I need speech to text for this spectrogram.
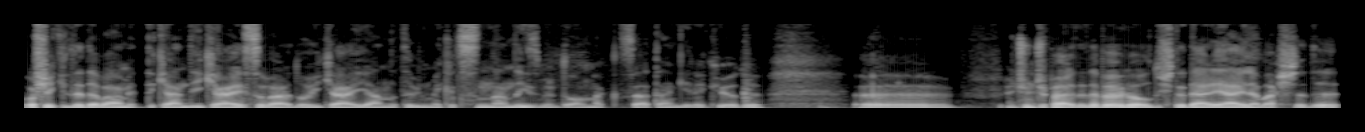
o şekilde devam etti. Kendi hikayesi vardı. O hikayeyi anlatabilmek açısından da İzmir'de olmak zaten gerekiyordu. Ee, üçüncü perde de böyle oldu. İşte Derya ile başladı.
